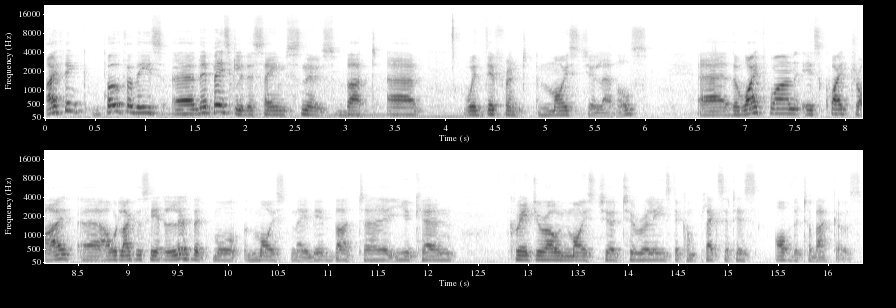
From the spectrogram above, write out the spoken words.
I think both of these, uh, they're basically the same snus, but uh, with different moisture levels. Uh, the white one is quite dry. Uh, I would like to see it a little bit more moist maybe, but uh, you can create your own moisture to release the complexities of the tobaccos.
